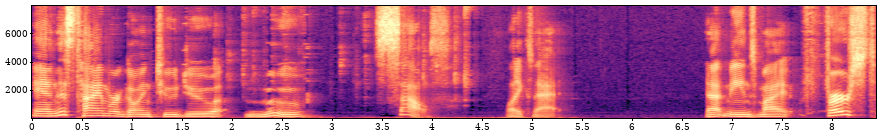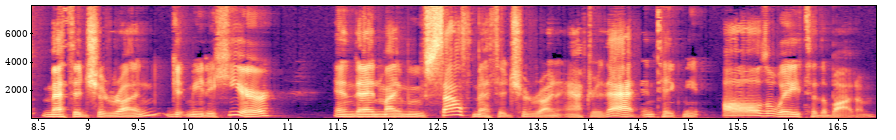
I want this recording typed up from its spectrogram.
And this time we're going to do move south like that. That means my first method should run, get me to here, and then my move south method should run after that and take me all the way to the bottom.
